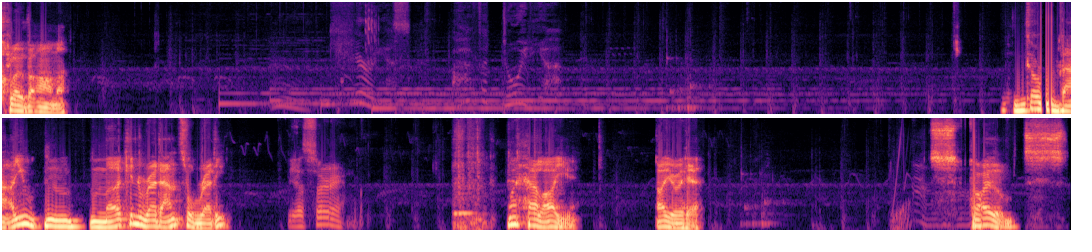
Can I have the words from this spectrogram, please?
clover armor. Curious. Ophidoidea. Go that. Are you murking red ants already? Yes, sir. Where the hell are you? Oh, you're here. Silence.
